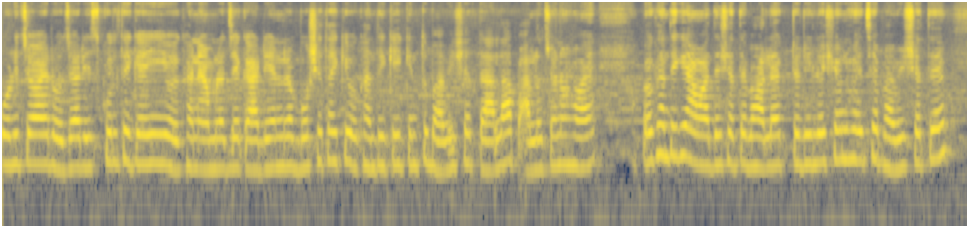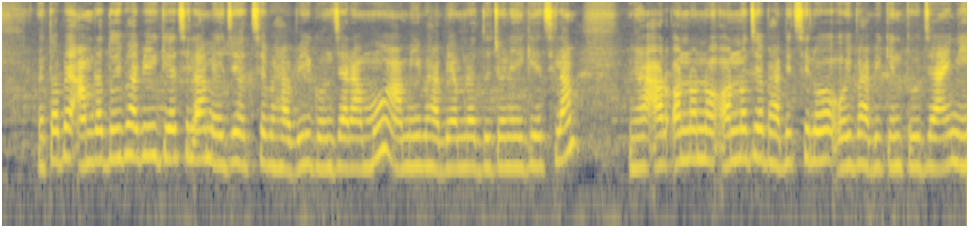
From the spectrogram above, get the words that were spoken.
পরিচয়, রোজার স্কুল থেকেই। ওইখানে আমরা যে গার্ডিয়ানরা বসে থাকি, ওখান থেকেই কিন্তু সাথে আলাপ আলোচনা হয়। ওইখান থেকে আমাদের সাথে ভালো একটা রিলেশন হয়েছে সাথে। তবে আমরা দুই ভাবি গিয়েছিলাম, এই যে হচ্ছে ভাবি, গুঞ্জার আম্মু, আমি, ভাবি, আমরা দুজনেই গিয়েছিলাম। আর অন্য অন্য অন্য যে ভাবি ছিল, ওই ভাবি কিন্তু যায়নি,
